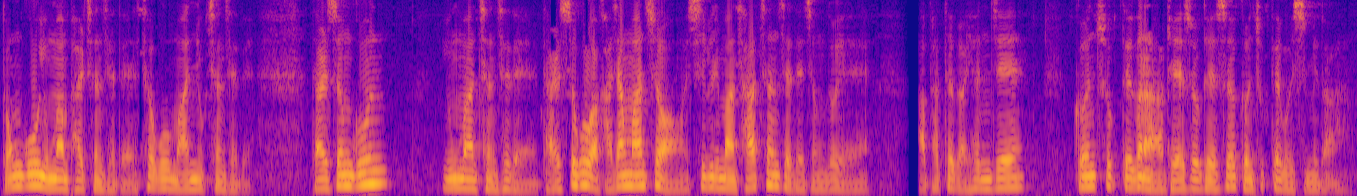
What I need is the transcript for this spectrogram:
동구 6만 8천 세대, 서구 1만 6천 세대, 달성군 6만 천 세대, 달서구가 가장 많죠. 11만 4천 세대 정도의 아파트가 현재 건축되거나 계속해서 건축되고 있습니다.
